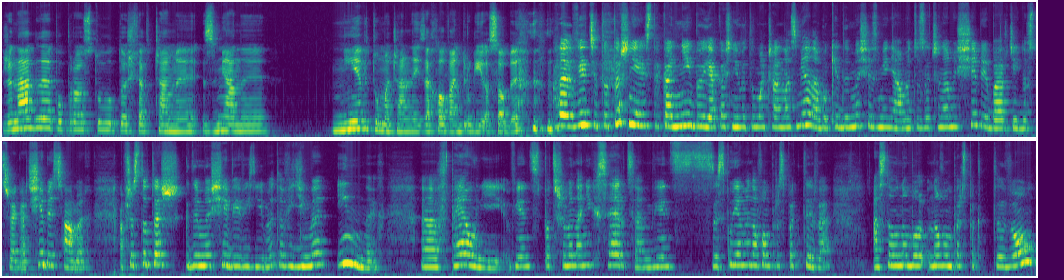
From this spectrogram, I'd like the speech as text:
że nagle po prostu doświadczamy zmiany niewytłumaczalnej zachowań drugiej osoby. Ale wiecie, to też nie jest taka niby jakaś niewytłumaczalna zmiana, bo kiedy my się zmieniamy, to zaczynamy siebie bardziej dostrzegać, siebie samych. A przez to też, gdy my siebie widzimy, to widzimy innych e, w pełni, więc patrzymy na nich sercem, więc zyskujemy nową perspektywę. A z tą nową perspektywą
